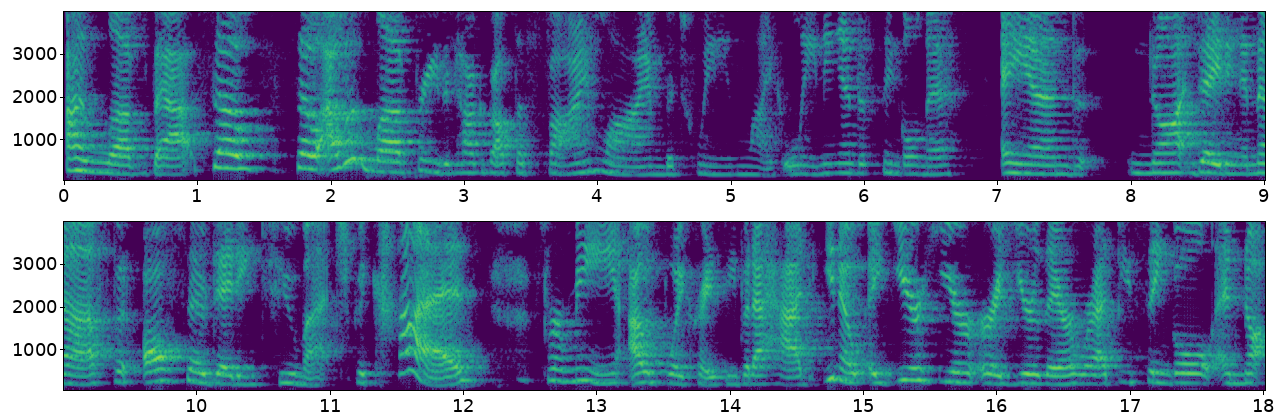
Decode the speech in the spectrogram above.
I love that. So so I would love for you to talk about the fine line between like leaning into singleness and not dating enough, but also dating too much. Because for me, I was boy crazy, but I had, you know, a year here or a year there where I'd be single and not,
